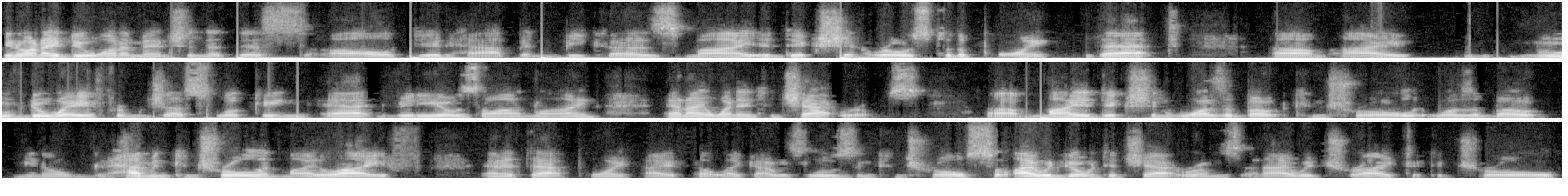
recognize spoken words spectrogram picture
you know, and I do want to mention that this all did happen because my addiction rose to the point that um, I moved away from just looking at videos online and I went into chat rooms. Uh, my addiction was about control. It was about, you know, having control in my life. And at that point, I felt like I was losing control. So I would go into chat rooms and I would try to control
